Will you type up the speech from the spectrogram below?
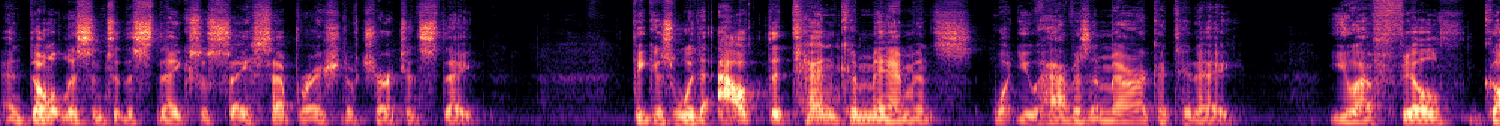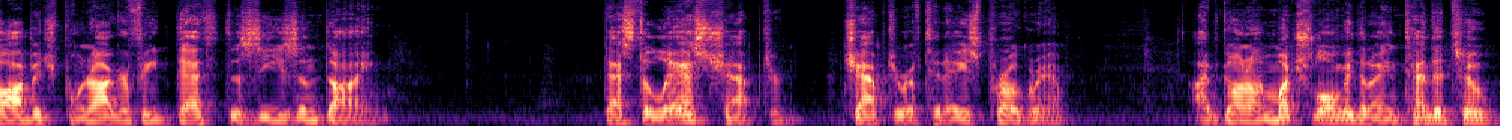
And don't listen to the snakes who say separation of church and state. Because without the Ten Commandments, what you have is America today. You have filth, garbage, pornography, death, disease, and dying. That's the last chapter chapter of today's program. I've gone on much longer than I intended to.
